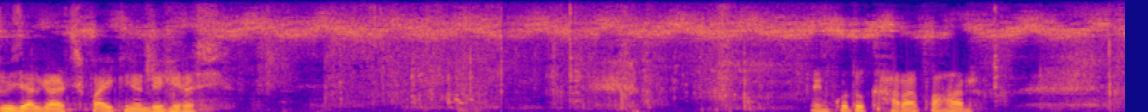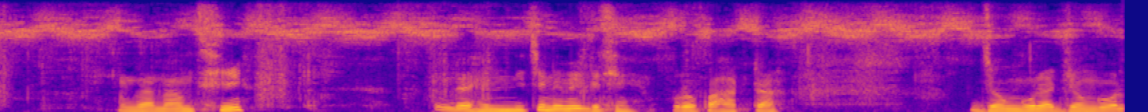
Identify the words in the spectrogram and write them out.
চুইজাল গাছ পাই কিনা দেখে আসি। কত খারাপ পাহাড়। আমরা নামছি। দেখেন নিচে নেমে গেছি পুরো পাহাড়টা। জঙ্গল আর জঙ্গল,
